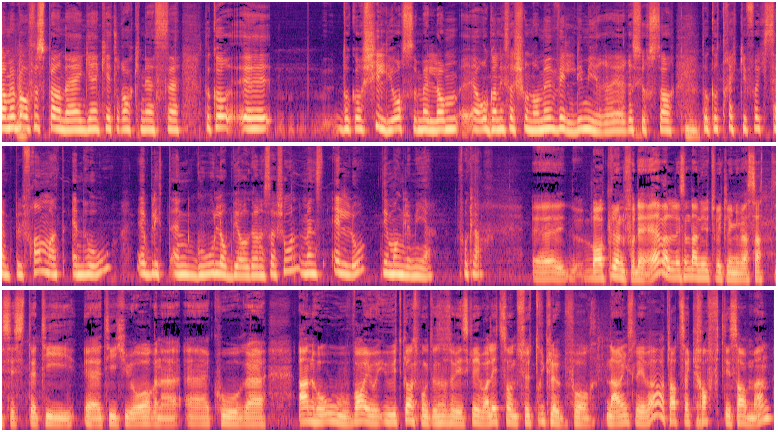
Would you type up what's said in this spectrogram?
la meg bare få spørre deg, Kittel Raknes. Dere eh, dere skiljer jo også mellom eh, organisasjoner med veldig mye ressurser. Mm. Dere trekker f.eks. fram at NHO er blitt en god lobbyorganisasjon, mens LO de mangler mye. Forklar. Eh, bakgrunnen for det er vel liksom den utviklingen vi har sett de siste 10-20 eh, årene, eh, hvor NHO var jo i utgangspunktet sånn som vi skriver, litt sånn sutreklubb for næringslivet. Har tatt seg kraftig sammen,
